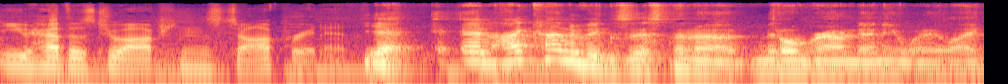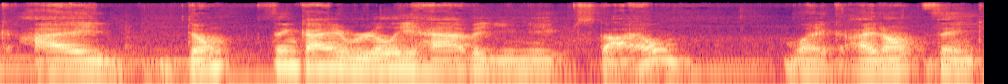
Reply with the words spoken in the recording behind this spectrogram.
you have those two options to operate in. Yeah, and I kind of exist in a middle ground anyway. Like, I don't think I really have a unique style. Like, I don't think,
